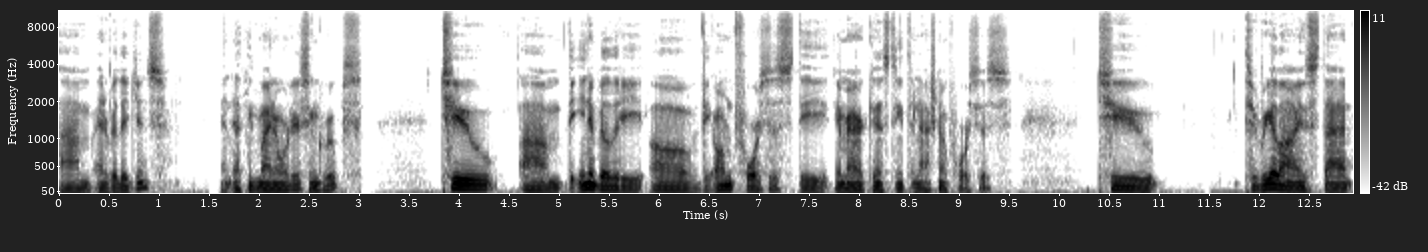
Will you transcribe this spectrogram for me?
um, and religions, and ethnic minorities and groups. To um, the inability of the armed forces, the Americans, the international forces, to to realize that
